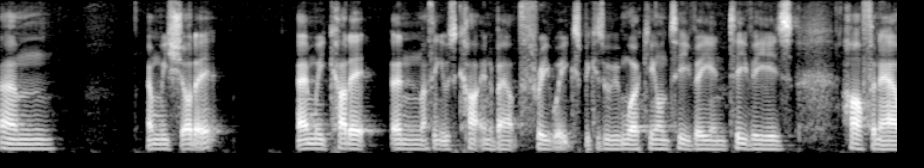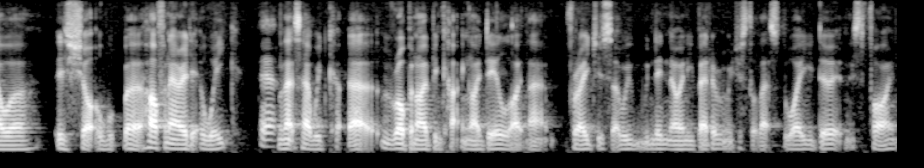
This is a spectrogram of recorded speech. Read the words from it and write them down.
um, and we shot it, and we cut it, and I think it was cut in about three weeks because we've been working on TV, and TV is half an hour is shot uh, half an hour edit a week, Yeah. and that's how we'd cut, uh, Rob and I had been cutting Ideal like that for ages, so we, we didn't know any better, and we just thought that's the way you do it, and it's fine.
